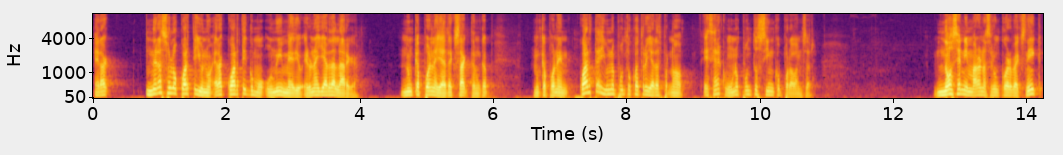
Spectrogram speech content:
era, no era solo cuarta y uno, era cuarta y como uno y medio, era una yarda larga. Nunca ponen la yarda exacta, nunca, nunca ponen cuarta y 1.4 yardas por... No, ese era como 1.5 por avanzar. No se animaron a hacer un quarterback sneak.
